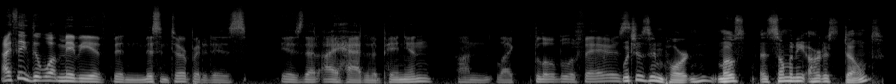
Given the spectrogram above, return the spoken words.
I think that what maybe have been misinterpreted is is that I had an opinion on like global affairs. Which is important. Most, uh, so many artists don't.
